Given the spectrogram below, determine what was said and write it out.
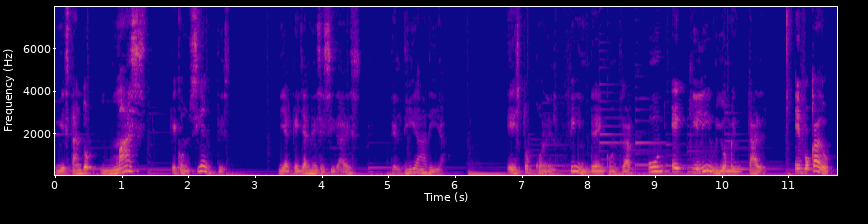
y estando más que conscientes de aquellas necesidades del día a día. Esto con el fin de encontrar un equilibrio mental enfocado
